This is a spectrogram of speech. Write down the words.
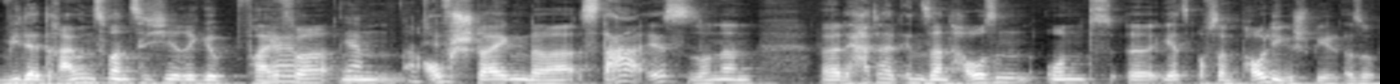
wie der 23-jährige Pfeifer ja, ja, ein aufsteigender Star ist, sondern äh, der hat halt in Sandhausen und äh, jetzt auf St. Pauli gespielt. Also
